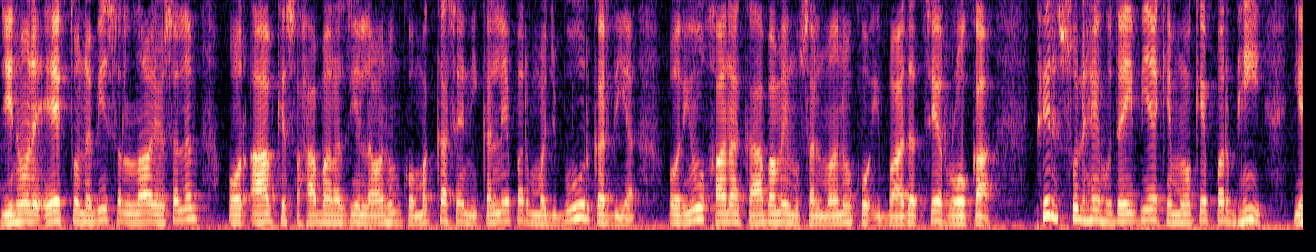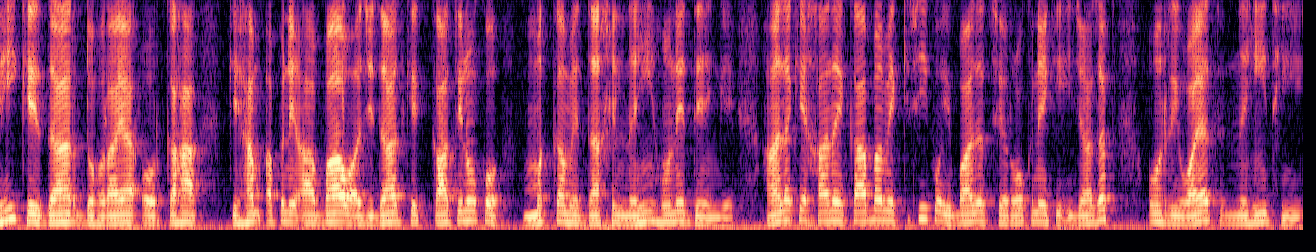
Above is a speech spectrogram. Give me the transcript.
جنہوں نے ایک تو نبی صلی اللہ علیہ وسلم اور آپ کے صحابہ رضی اللہ عنہم کو مکہ سے نکلنے پر مجبور کر دیا اور یوں خانہ کعبہ میں مسلمانوں کو عبادت سے روکا۔ پھر صلح حدیبیہ کے موقع پر بھی یہی کردار دہرایا اور کہا کہ ہم اپنے آبا و اجداد کے قاتلوں کو مکہ میں داخل نہیں ہونے دیں گے۔ حالانکہ خانہ کعبہ میں کسی کو عبادت سے روکنے کی اجازت اور روایت نہیں تھی۔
